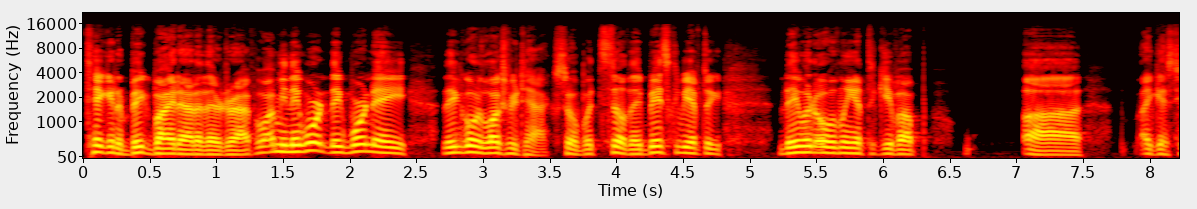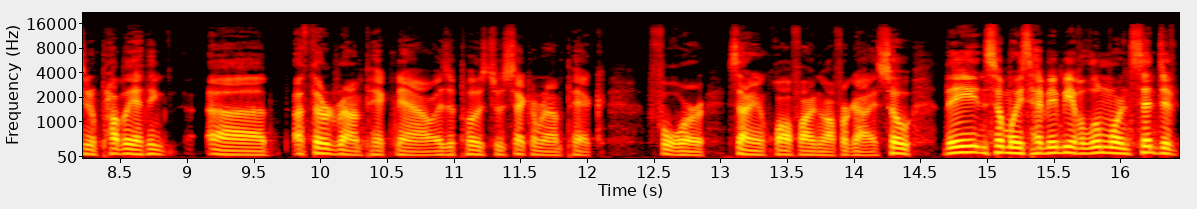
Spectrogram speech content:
taken a big bite out of their draft. Well, I mean, they weren't they weren't a they didn't go to luxury tax, so but still they basically have to they would only have to give up, uh, I guess you know probably I think uh, a third round pick now as opposed to a second round pick for signing a qualifying offer guy. So they in some ways have maybe have a little more incentive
